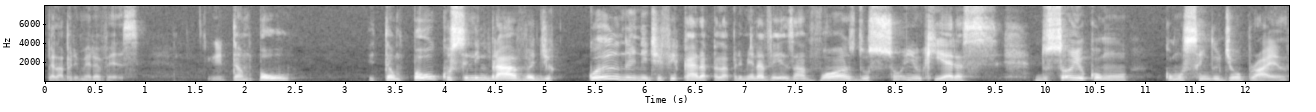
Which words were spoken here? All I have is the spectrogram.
pela primeira vez. E tampouco, e tampouco se lembrava de quando identificara pela primeira vez a voz do sonho que era do sonho como, como sendo de O'Brien.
